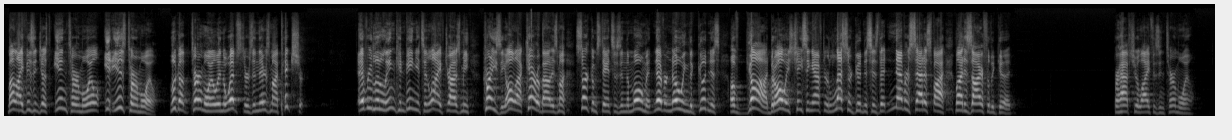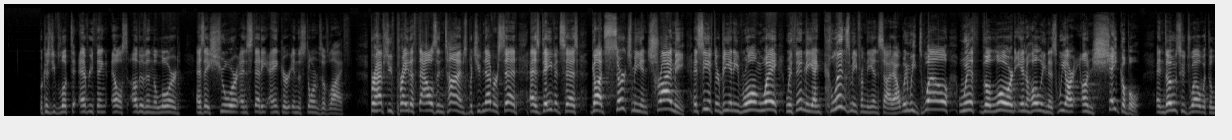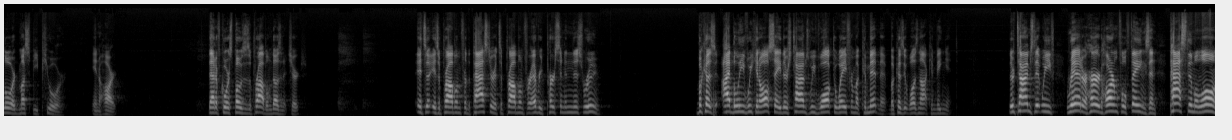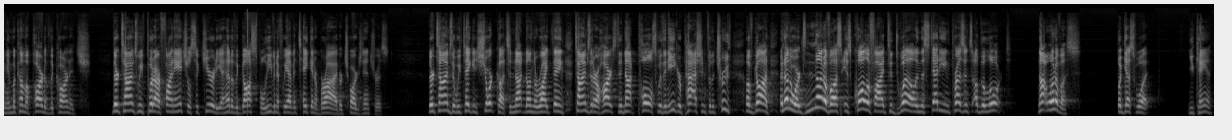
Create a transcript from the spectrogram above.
My life isn't just in turmoil, it is turmoil. Look up turmoil in the Webster's, and there's my picture. Every little inconvenience in life drives me crazy. All I care about is my circumstances in the moment, never knowing the goodness of God, but always chasing after lesser goodnesses that never satisfy my desire for the good. Perhaps your life is in turmoil because you've looked to everything else other than the Lord as a sure and steady anchor in the storms of life. Perhaps you've prayed a thousand times, but you've never said, as David says, God, search me and try me and see if there be any wrong way within me and cleanse me from the inside out. When we dwell with the Lord in holiness, we are unshakable. And those who dwell with the Lord must be pure in heart. That, of course, poses a problem, doesn't it, church? It's a, it's a problem for the pastor, it's a problem for every person in this room. Because I believe we can all say there's times we've walked away from a commitment because it was not convenient. There are times that we've read or heard harmful things and passed them along and become a part of the carnage. There are times we've put our financial security ahead of the gospel, even if we haven't taken a bribe or charged interest. There are times that we've taken shortcuts and not done the right thing, times that our hearts did not pulse with an eager passion for the truth of God. In other words, none of us is qualified to dwell in the steadying presence of the Lord. Not one of us. But guess what? You can.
